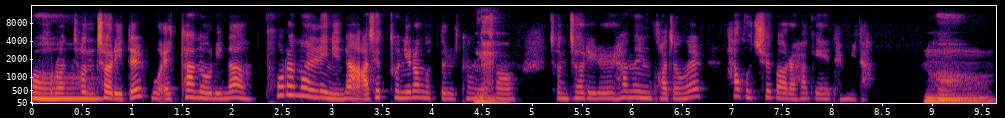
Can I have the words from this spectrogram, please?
어... 그런 전처리들 뭐 에탄올이나 포르말린이나 아세톤 이런 것들을 통해서 네. 전처리를 하는 과정을 하고 출발을 하게 됩니다. 음, 어...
